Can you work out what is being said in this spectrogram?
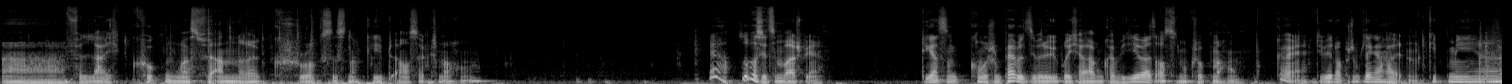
Äh, vielleicht gucken, was für andere Crooks es noch gibt, außer Knochen. Ja, sowas hier zum Beispiel. Die ganzen komischen Pebbles, die wir da übrig haben, können wir jeweils auch zu einem Crook machen. Geil, die werden auch bestimmt länger halten. Gib mir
